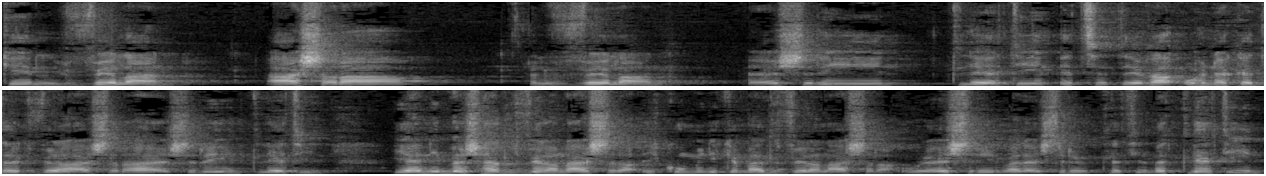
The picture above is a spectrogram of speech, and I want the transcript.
كاين ال VLAN 10 ال VLAN 20 30 et cetera وهنا كذلك VLAN 10 20 30 يعني باش هاد ال VLAN 10 ي communiquer مع هاد ال VLAN 10 و 20 مع 20 و 30 مع 30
